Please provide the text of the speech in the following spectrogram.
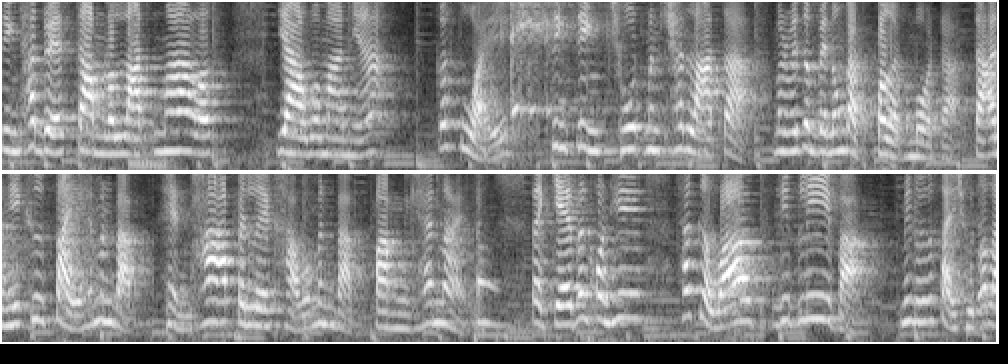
ริง ๆ ถ้าเดรสดำแล้วรัดมากแล้วยาวประมาณเนี้ย ก็สวยจริง ๆ ชุดมันแค่รัดอะมันไม่จำเป็นต้องแบบเปิดหมดอะแต่อันนี้คือใส่ให้มันแบบเห็นภาพไปเลยค่ะว่ามันแบบปังแค่ไหน แต่เกรซเป็นคนที่ถ้าเกิดว่ารีบๆอะไม่รู้จะใส่ชุดอะไร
